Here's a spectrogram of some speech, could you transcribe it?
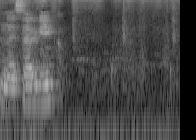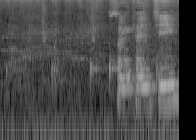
नैसर्गिक संख्यांची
